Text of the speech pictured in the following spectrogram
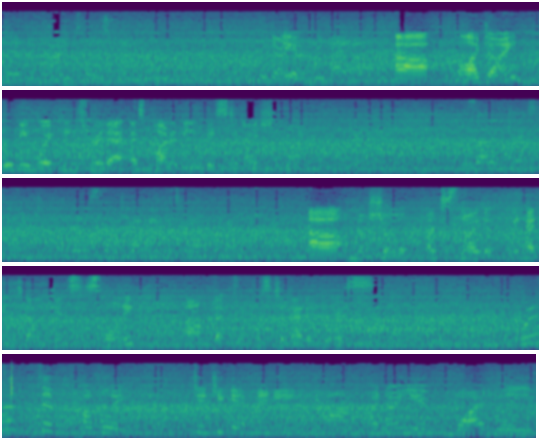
to recruit those people. We don't Yeah. know who they are. Uh, I don't. We'll be working through that as part of the investigation. Is that a Uh, I'm not sure. I just know that we had intelligence this morning um, that took us to that address. Were the public? Did you get many? Um, I know you widely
